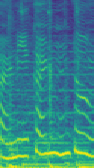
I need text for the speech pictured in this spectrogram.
మణికంఠు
